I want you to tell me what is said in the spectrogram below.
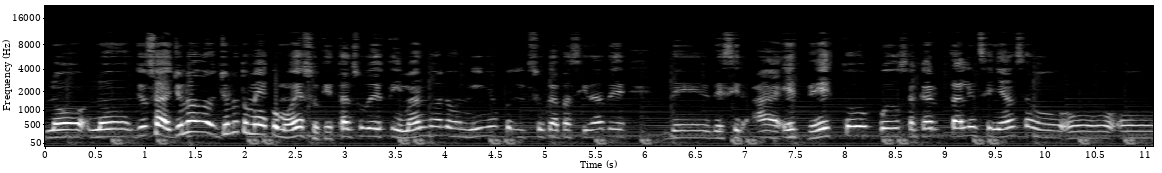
no, no, yo, o sea, yo lo, yo lo tomé como eso, que están subestimando a los niños por su capacidad de, de decir, ah, es de esto puedo sacar tal enseñanza o,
